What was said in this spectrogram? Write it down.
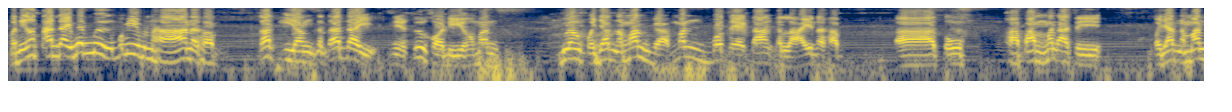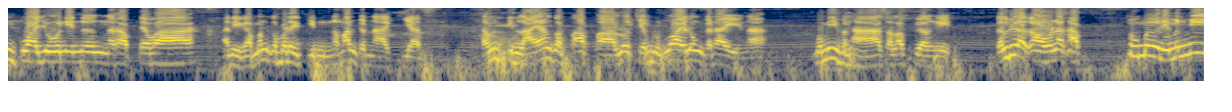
วันนี้เขาตัดได้เมื่อมือไม่มีปัญหานะครับตัดเอียงกับตัดได้เนี่ยคือข้อดีของมัน เรื่องประหยัดน้ำมันกับมันบ่แตกต่างกันหลายนะครับอ่าตัวผาปั๊มมันอาจจะประหยัดน้ำมันกว่าอยู่นิดนึงนะครับ แต่ว่าอันนี้ก็มันก็ไม่ได้กินน้ำมันจนน่าเกลียดถ้ามันกินหลายมันก็ปรับอ่าลดเข็มลูกร้อยลงก็ได้นะไม่มีปัญหาสำหรับเครื่องนี้ก็เลือกเอานะครับ ทุกมือนี่มันมี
